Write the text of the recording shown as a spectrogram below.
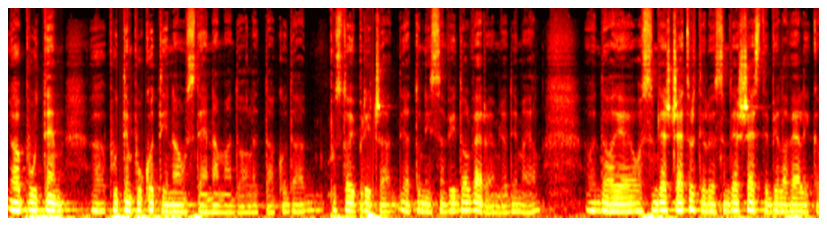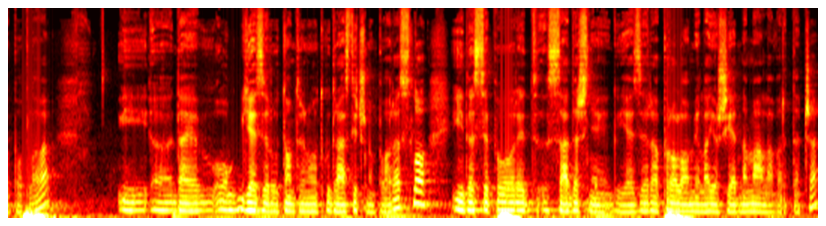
e, putem, e, putem pukotina u stenama dole, tako da postoji priča, ja to nisam vidio, ali verujem ljudima, jel? da je 84. ili 86. bila velika poplava, i uh, da je jezero u tom trenutku drastično poraslo i da se pored sadašnjeg jezera prolomila još jedna mala vrtača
